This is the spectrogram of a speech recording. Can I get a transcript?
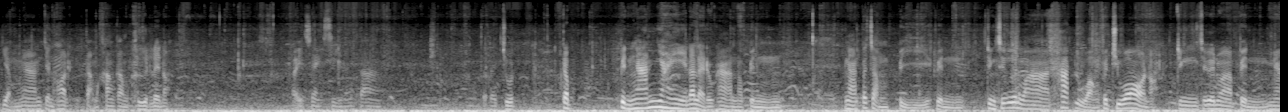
เกี่ยมงานจนฮอดกำค่ำกำคืนเลยเนาะไฟแสงสีต่างๆแต่ละจุดกับเป็นงานใหญ่นั่นแหละทุกท่านเนาะเป็นงานประจำปีเป็นจึงชื่อเอื้นว่าธาตุหลวงเฟสติวัลเนาะจึงชื่อเอื้นว่าเป็นง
